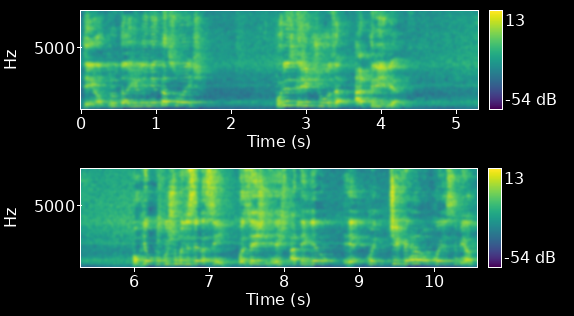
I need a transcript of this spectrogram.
dentro das limitações. Por isso que a gente usa a trilha. Porque eu costumo dizer assim: vocês atenderam, tiveram conhecimento.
